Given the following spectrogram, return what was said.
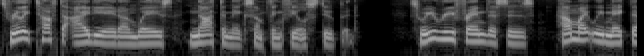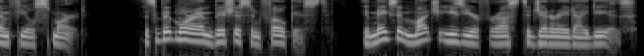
It's really tough to ideate on ways not to make something feel stupid. So we reframed this as how might we make them feel smart? It's a bit more ambitious and focused. It makes it much easier for us to generate ideas,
